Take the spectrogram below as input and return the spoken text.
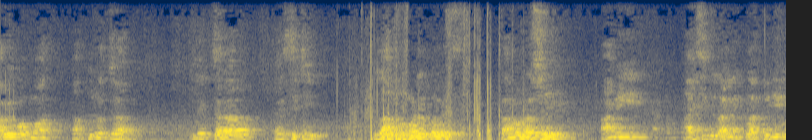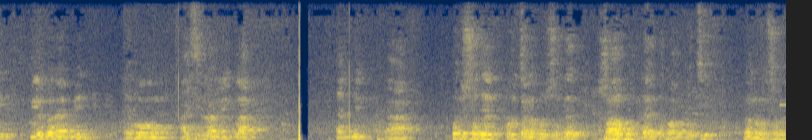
আমি Mohammad Abdul Razzak lecturer ICT Lalpur model college Kamrul Rajshahi আমি আইসিটি লার্নিং ক্লাব পিওটার অ্যাডমিন এবং আইসিটি লার্নিং ক্লাব অ্যাডমিন পরিষদের পরিচালনা পরিষদের সভাপতি দায়িত্ব পালন করছি ধন্যবাদ সবাই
